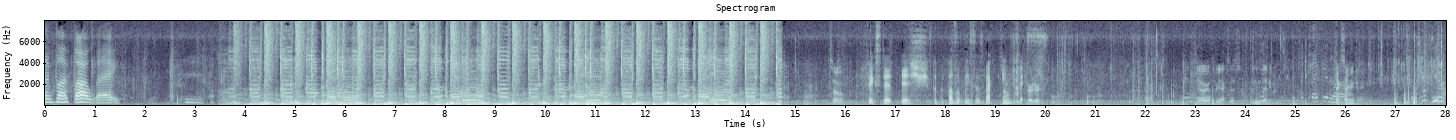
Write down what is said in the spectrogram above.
I'm far, far away. So, Fixed it ish. Put the puzzle pieces back so into place. Carter. See how I got three X's? That means anyway. I can't get up. Next time you try. I can't get up.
